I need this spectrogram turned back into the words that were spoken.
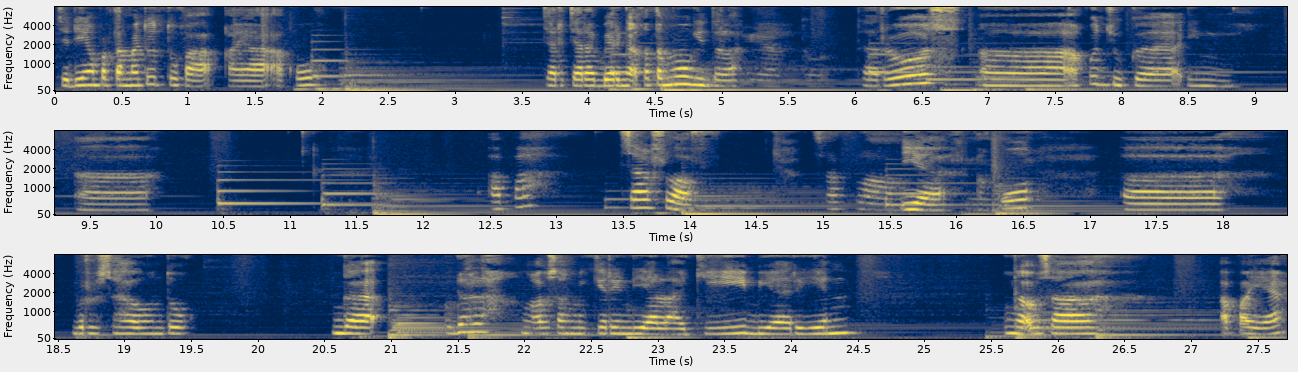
Jadi yang pertama itu tuh kak kayak aku cari cara biar nggak ketemu gitu lah. Iya betul. Terus eh, aku juga ini eh, apa? Self love self love iya aku uh, berusaha untuk nggak udahlah nggak usah mikirin dia lagi biarin nggak usah apa ya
